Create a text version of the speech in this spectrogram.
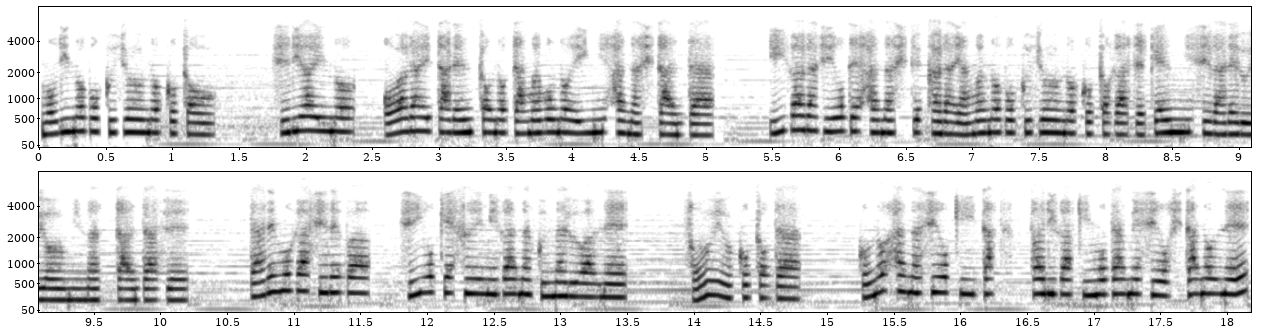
森の牧場のことを、知り合いの、お笑いタレントの卵の E に話したんだ。E がラジオで話してから山の牧場のことが世間に知られるようになったんだぜ。誰もが知れば、C を消す意味がなくなるわね。そういうことだ。この話を聞いた突っ張りが肝試しをしたのね。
